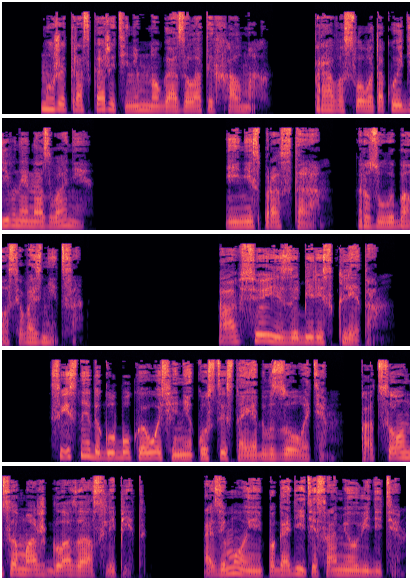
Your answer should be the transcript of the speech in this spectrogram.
— «может, расскажете немного о Золотых холмах? Право слово, такое дивное название». «И неспроста», — разулыбался возница. «А все из-за бересклета. С весны до глубокой осени кусты стоят в золоте. Под солнцем аж глаза слепит. А зимой, погодите, сами увидите,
